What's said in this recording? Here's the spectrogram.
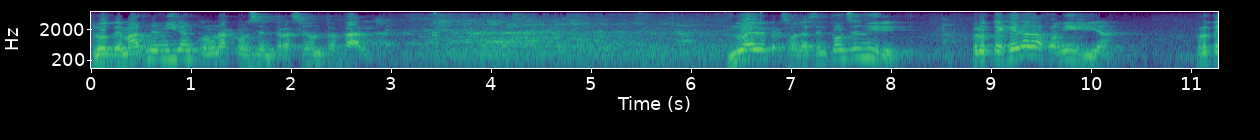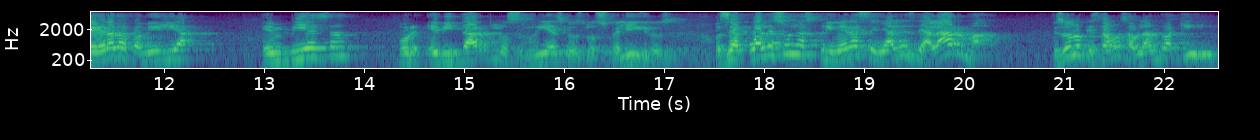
Los demás me miran con una concentración total. Nueve personas. Entonces, miren, proteger a la familia, proteger a la familia empieza por evitar los riesgos, los peligros. O sea, ¿cuáles son las primeras señales de alarma? Eso es lo que estamos hablando aquí.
